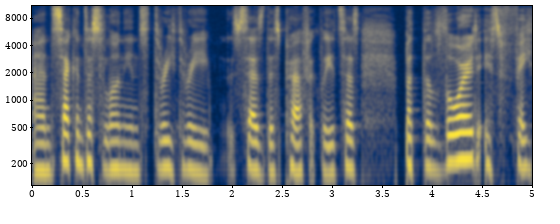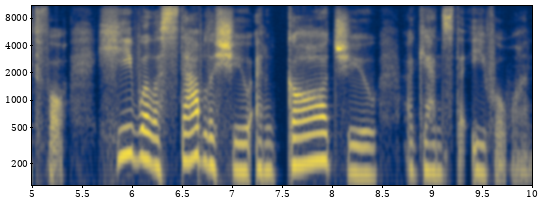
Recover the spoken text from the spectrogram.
And Second Thessalonians 3 3 says this perfectly. It says, But the Lord is faithful, He will establish you and guard you against the evil one.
